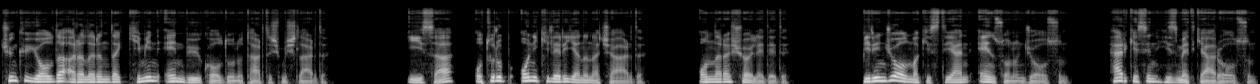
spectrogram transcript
Çünkü yolda aralarında kimin en büyük olduğunu tartışmışlardı. İsa oturup on ikileri yanına çağırdı. Onlara şöyle dedi. Birinci olmak isteyen en sonuncu olsun. Herkesin hizmetkarı olsun.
